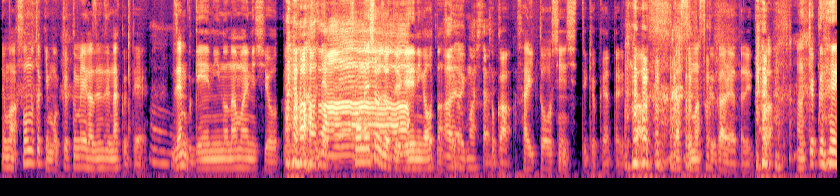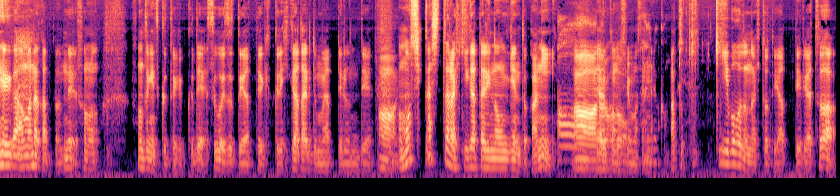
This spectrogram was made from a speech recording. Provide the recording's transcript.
でまあその時も曲名が全然なくてうん。全部芸人の名前にしようっていう 話で少年少女っていう芸人がおったんですけどね。とか斎藤紳士って曲やったりとか ガスマスクガールやったりとかあの曲名があんまなかったんでそのその時に作った曲ですごいずっとやってる曲で弾き語りでもやってるんではいもしかしたら弾き語りの音源とかにあやるかもしれませんね。あとキキーボードの人とやってるやつは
